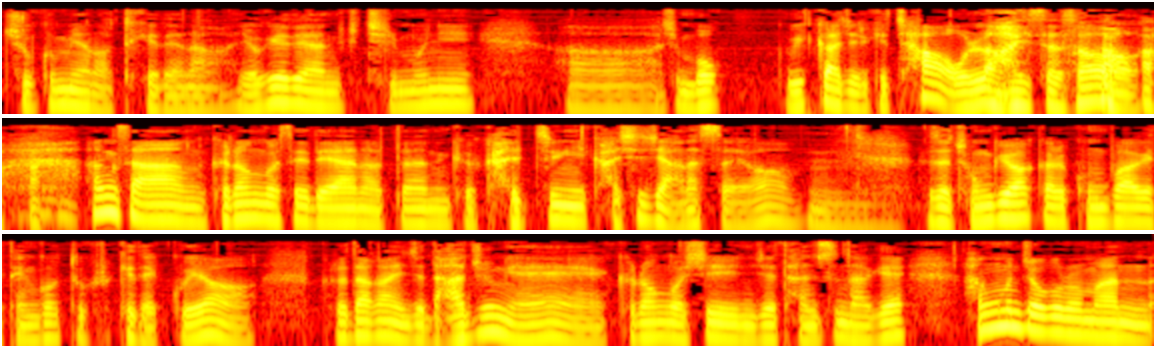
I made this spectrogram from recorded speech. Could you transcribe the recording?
죽으면 어떻게 되나, 여기에 대한 질문이 어, 아주 목 위까지 이렇게 차 올라와 있어서 항상 그런 것에 대한 어떤 그 갈증이 가시지 않았어요. 음. 그래서 종교학과를 공부하게 된 것도 그렇게 됐고요. 그러다가 이제 나중에 그런 것이 이제 단순하게 학문적으로만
